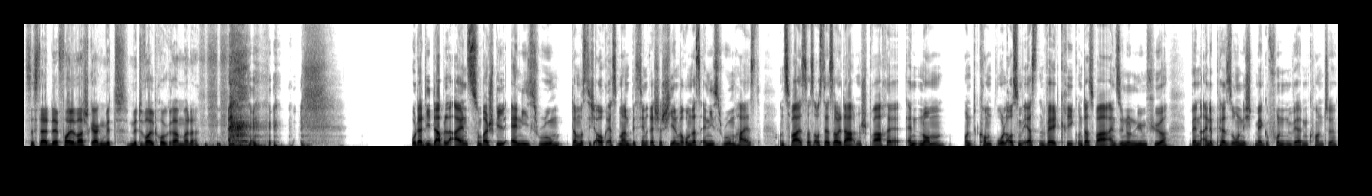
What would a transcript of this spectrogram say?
Das ist dann der Vollwaschgang mit, mit Wollprogramm, oder? Oder die Double 1, zum Beispiel Annie's Room. Da musste ich auch erstmal ein bisschen recherchieren, warum das Annie's Room heißt. Und zwar ist das aus der Soldatensprache entnommen und kommt wohl aus dem Ersten Weltkrieg. Und das war ein Synonym für, wenn eine Person nicht mehr gefunden werden konnte.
